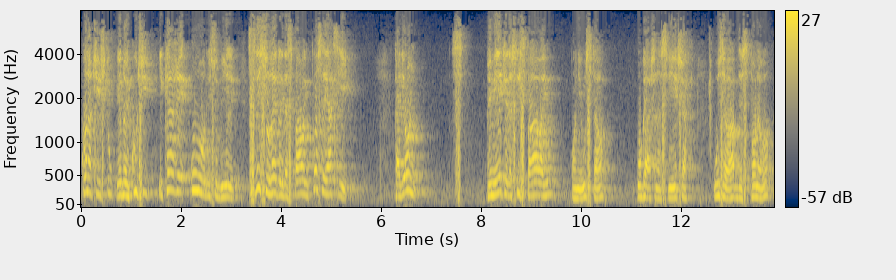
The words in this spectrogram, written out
konačištu, u jednoj kući i kaže umorni su bili. Svi su legli da spavaju posle jacije. Kad je on primijetio da svi spavaju, on je ustao, ugašena svijeća, uzeo abdest ponovo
